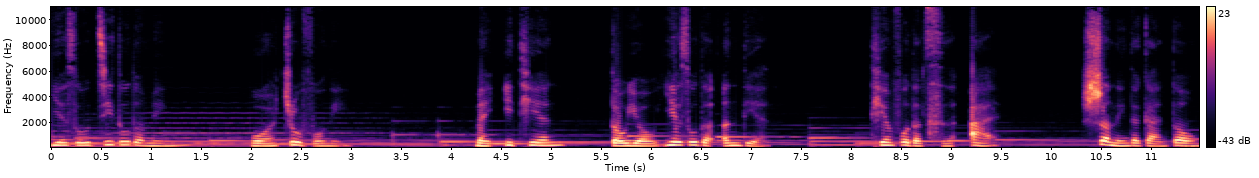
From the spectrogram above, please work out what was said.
耶稣基督的名。我祝福你，每一天都有耶稣的恩典、天父的慈爱、圣灵的感动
